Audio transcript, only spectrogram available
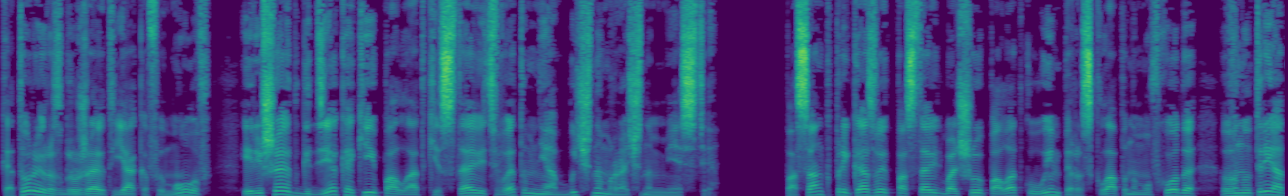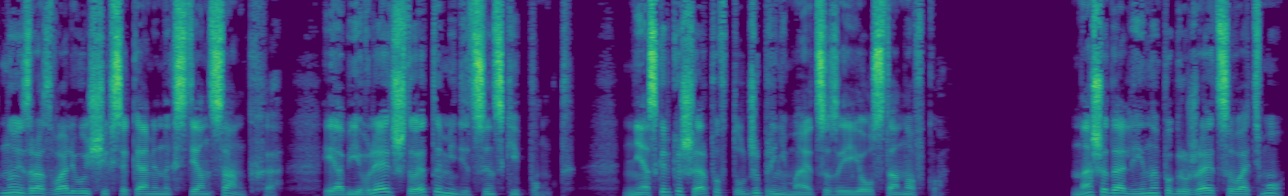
которые разгружают яков и мулов и решают, где какие палатки ставить в этом необычном мрачном месте. Пасанг приказывает поставить большую палатку Уимпера с клапаном у входа внутри одной из разваливающихся каменных стен Сангха и объявляет, что это медицинский пункт. Несколько шерпов тут же принимаются за ее установку. Наша долина погружается во тьму,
